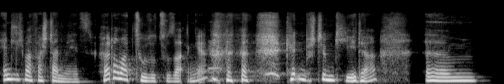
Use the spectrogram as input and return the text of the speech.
endlich mal verstanden werden. Jetzt hör doch mal zu sozusagen, ja? Kennt bestimmt jeder. Ähm,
